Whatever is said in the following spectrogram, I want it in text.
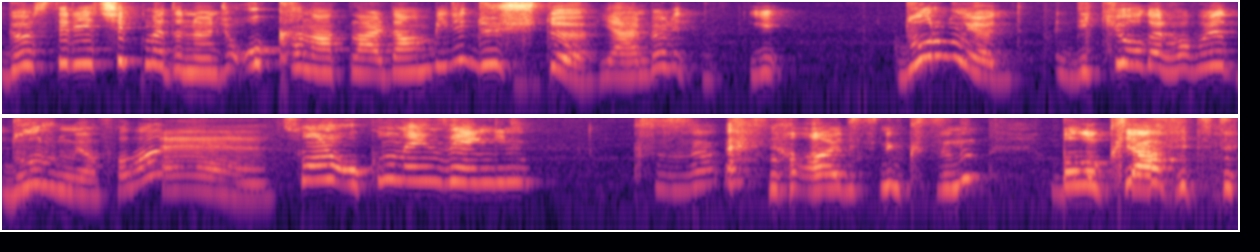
Gösteriye çıkmadan önce o kanatlardan biri düştü. Yani böyle durmuyor. Dikiyorlar havaya durmuyor falan. Ee, Sonra okulun en zengin kızı, ailesinin kızının balo kıyafetini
